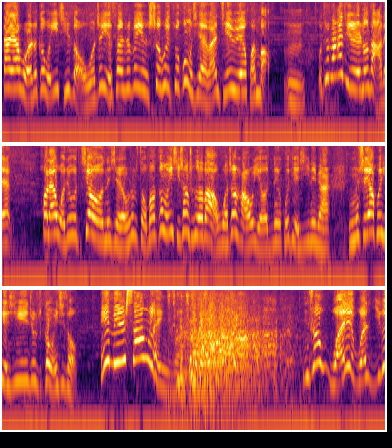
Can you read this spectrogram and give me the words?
大家伙呢跟我一起走，我这也算是为社会做贡献，完节约环保。嗯，我就拉几个人能咋的？后来我就叫那些人，我说走吧，跟我一起上车吧。我正好也那回铁西那边，你们谁要回铁西，就是跟我一起走。哎，没人上来，你说？你说我也我一个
